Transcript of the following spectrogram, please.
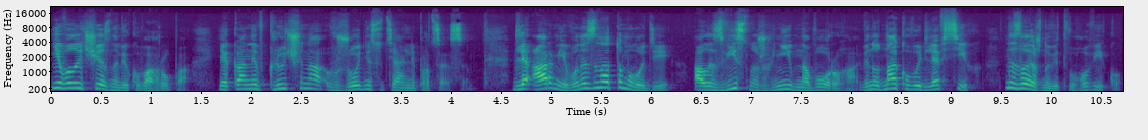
є величезна вікова група, яка не включена в жодні соціальні процеси. Для армії вони занадто молоді, але звісно ж гнів на ворога він однаковий для всіх незалежно від твого віку.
